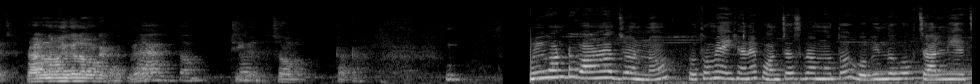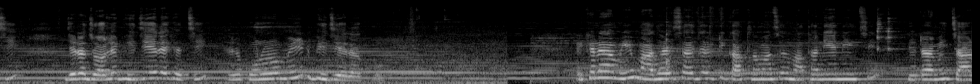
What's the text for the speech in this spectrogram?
আছে। রান্না হয়ে গেলে আমাকে ডাকবে হ্যাঁ? একদম। ঠিক আছে চলো। টাটা। মুড়িঘণ্ট বানানোর জন্য প্রথমে এইখানে পঞ্চাশ গ্রাম মতো গোবিন্দভোগ চাল নিয়েছি যেটা জলে ভিজিয়ে রেখেছি এটা পনেরো মিনিট ভিজিয়ে রাখব। এখানে আমি মাঝারি সাইজের একটি কাতলা মাছের মাথা নিয়ে নিয়েছি যেটা আমি চার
